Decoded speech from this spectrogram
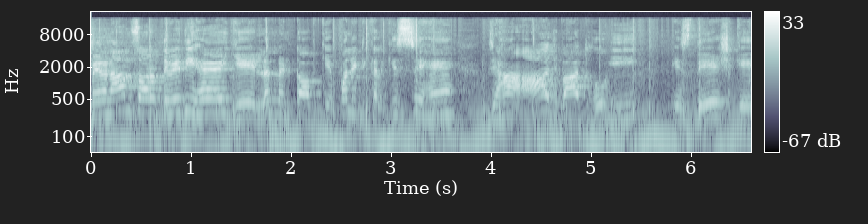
मेरा नाम सौरभ द्विवेदी है। ये लल्लन टॉप के पॉलिटिकल किस्से हैं, जहाँ आज बात होगी इस देश के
